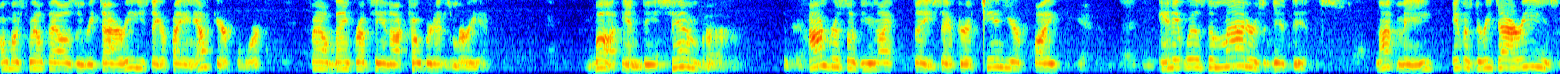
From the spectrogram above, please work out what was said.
almost 12,000 retirees they were paying health care for, filed bankruptcy in October, it was Murray Energy. But in December, the Congress of the United States after a 10 year fight. And it was the miners that did this, not me. It was the retirees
